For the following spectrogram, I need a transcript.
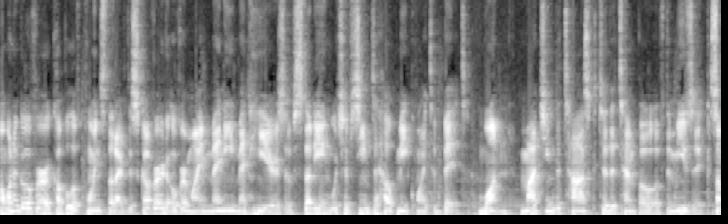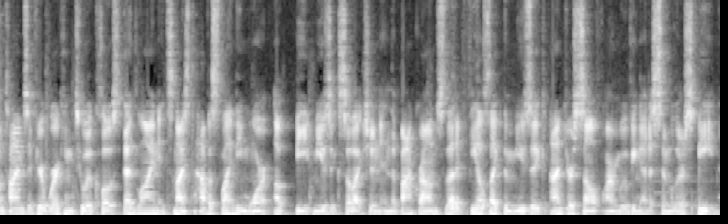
I want to go over a couple of points that I've discovered over my many many, many years of studying which have seemed to help me quite a bit. 1. Matching the task to the tempo of the music. Sometimes if you're working to a close deadline, it's nice to have a slightly more upbeat music selection in the background so that it feels like the music and yourself are moving at a similar speed.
